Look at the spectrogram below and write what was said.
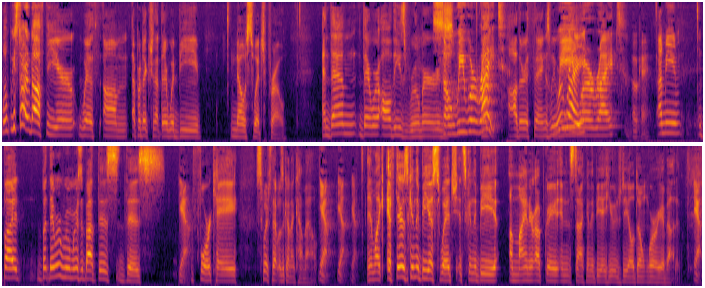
Well, we started off the year with um, a prediction that there would be no Switch Pro, and then there were all these rumors. So we were right. other things. We were we right. We were right. Okay. I mean, but but there were rumors about this this Yeah. 4K Switch that was going to come out. Yeah. Yeah. Yeah. And like, if there's going to be a Switch, it's going to be a minor upgrade, and it's not going to be a huge deal. Don't worry about it. Yeah.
